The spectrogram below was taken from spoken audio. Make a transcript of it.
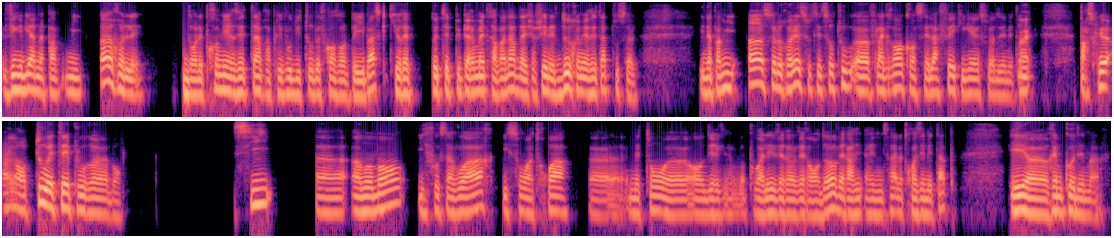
Vingegaard n'a pas mis un relais dans les premières étapes, rappelez-vous, du Tour de France dans le Pays Basque, qui aurait peut-être pu permettre à Van Aert d'aller chercher les deux premières étapes tout seul. Il n'a pas mis un seul relais, c'est surtout euh, flagrant quand c'est Lafay qui gagne sur la deuxième étape. Parce que alors, tout était pour... bon, si euh, à un moment, il faut savoir, ils sont à 3, euh, mettons, euh, en direction pour aller vers, vers Andorre, vers Arinsa, la troisième étape, et Remco démarre.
